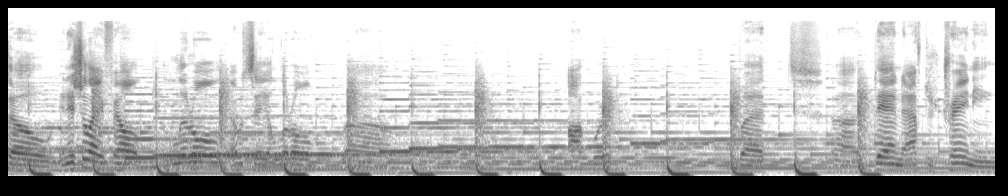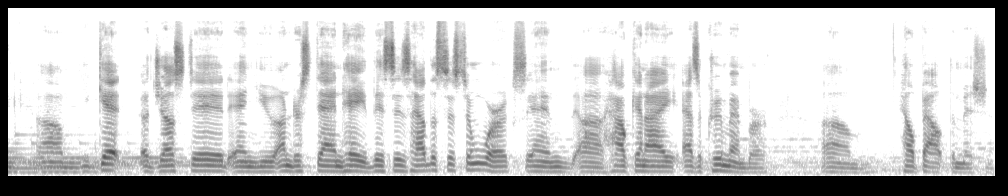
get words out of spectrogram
So initially, I felt a little, I would say, a little uh, awkward, but uh, then after training, um, you get adjusted and you understand, hey, this is how the system works, and uh, how can I, as a crew member, um, help out the mission.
